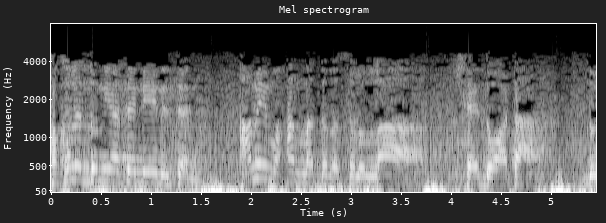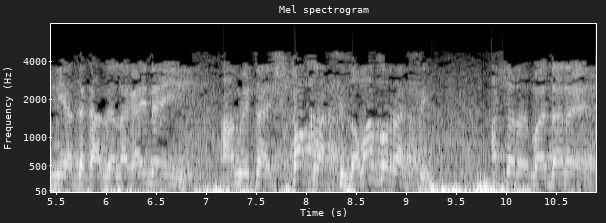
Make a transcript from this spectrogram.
সকলের দুনিয়াতে নিয়ে নিছেন আমি মোহাম্মদ রসুল্লাহ সেই দোয়াটা দুনিয়াতে কাজে লাগাই নেই। আমি এটা স্টক রাখছি, জমা করে রাখছি। হাসরের ময়দানে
